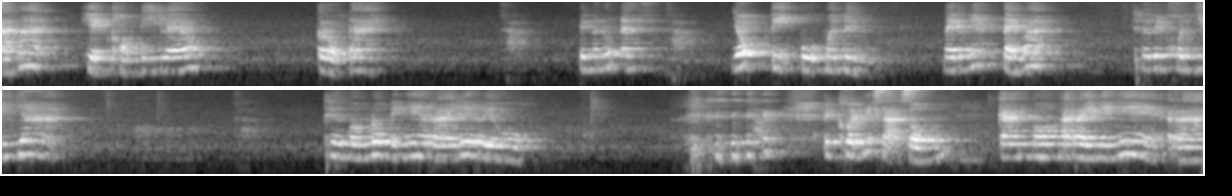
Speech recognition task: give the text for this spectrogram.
สามารถเห็นของดีแล้ว โกรธได้ครับเป็นมนุษย์นะครับยกติปุมาหนึ่ง ในตรงเนี้ยแต่ว่า เธอเป็นคนยิ้มยากอ๋อครับเธอมองโลกในแง่ร้ายได้เร็วครับเป็นคนที่สะสม การมองอะไรในแง่ร้า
